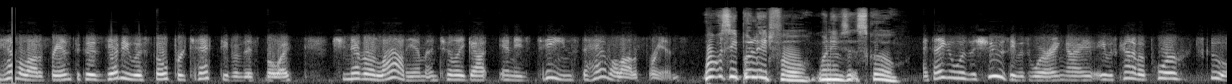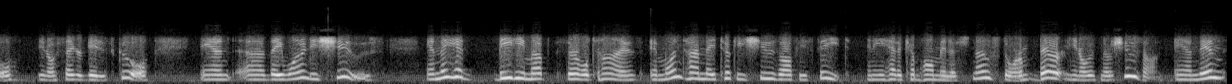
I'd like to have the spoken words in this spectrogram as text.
Have a lot of friends because Debbie was so protective of this boy. She never allowed him until he got in his teens to have a lot of friends. What was he bullied for when he was at school? I think it was the shoes he was wearing. I, it was kind of a poor school, you know, segregated school, and uh, they wanted his shoes, and they had beat him up several times. And one time they took his shoes off his feet, and he had to come home in a snowstorm, bare, you know, with no shoes on. And then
